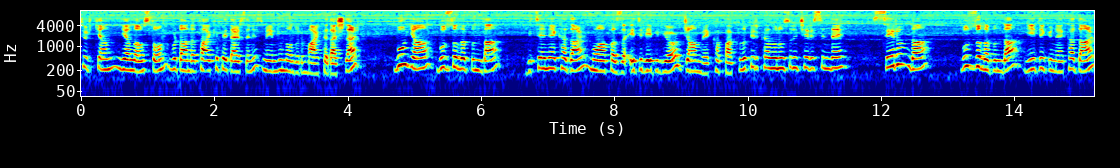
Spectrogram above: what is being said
Türkan Yellowstone. Buradan da takip ederseniz memnun olurum arkadaşlar. Bu yağ buzdolabında bitene kadar muhafaza edilebiliyor. Cam ve kapaklı bir kavanozun içerisinde. Serum da buzdolabında 7 güne kadar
